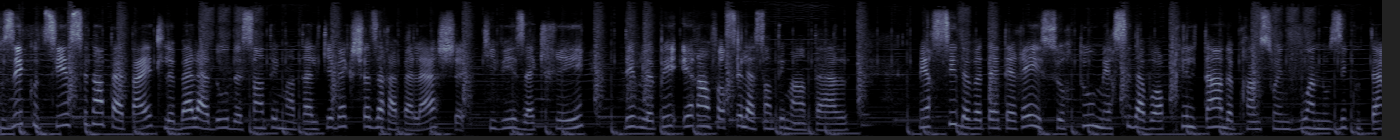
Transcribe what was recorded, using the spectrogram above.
Vous écoutiez C'est dans ta tête, le balado de Santé mentale Québec Chaudière-Appalaches qui vise à créer, développer et renforcer la santé mentale. Merci de votre intérêt et surtout merci d'avoir pris le temps de prendre soin de vous en nous écoutant.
